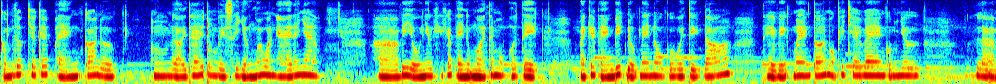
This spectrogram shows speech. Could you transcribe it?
Cũng giúp cho các bạn có được um, lợi thế trong việc xây dựng mối quan hệ đó nha. À, ví dụ như khi các bạn được mời tới một bữa tiệc mà các bạn biết được menu của bữa tiệc đó thì việc mang tới một cái chai vang cũng như là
